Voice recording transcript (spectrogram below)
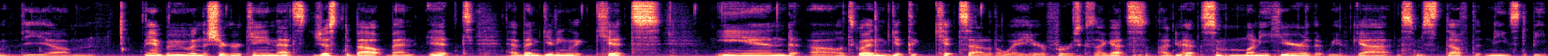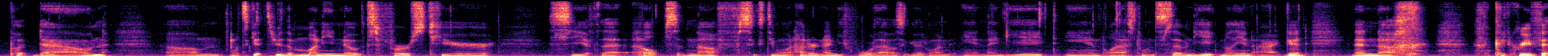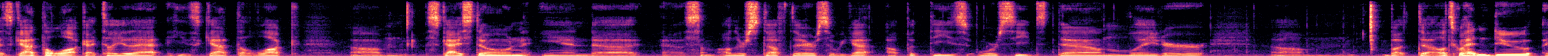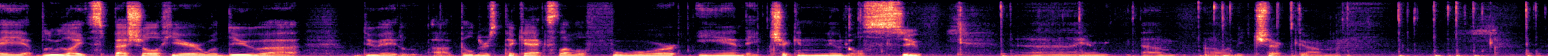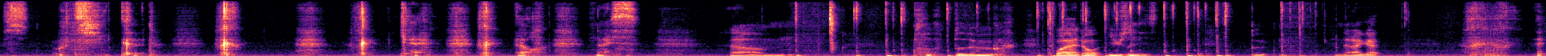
with the um, bamboo and the sugar cane, that's just about been it. Have been getting the kits, and uh, let's go ahead and get the kits out of the way here first, because I got, I do have some money here that we've got, and some stuff that needs to be put down. Um, let's get through the money notes first here. See if that helps enough. 6194, that was a good one. And 98, and last one, 78 million. All right, good. And then, uh, good grief, has got the luck. I tell you that. He's got the luck. Um, Skystone and uh, uh, some other stuff there. So we got, I'll put these ore seeds down later. Um, but uh, let's go ahead and do a blue light special here. We'll do uh, do a uh, builder's pickaxe level four and a chicken noodle soup. Uh, here we um, oh, let me check. Um, good. L, nice. Um, blue. That's why I don't usually then I got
